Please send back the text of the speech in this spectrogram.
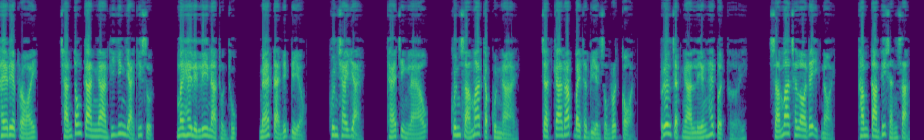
ให้เรียบร้อย ฉันต้องการงานที่ยิ่งใหญ่ที่สุด ไม่ให้ลิลลี่นาทนทุกข์แม้แต่นิดเดียว คุณชายใหญ่ แท้จริงแล้ว คุณสามารถกับคุณนาย จัดการรับใบทะเบียนสมรสก่อน เรื่องจัดงานเลี้ยงให้เปิดเผย สามารถชะลอได้อีกหน่อยทำตามที่ฉันสั่ง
